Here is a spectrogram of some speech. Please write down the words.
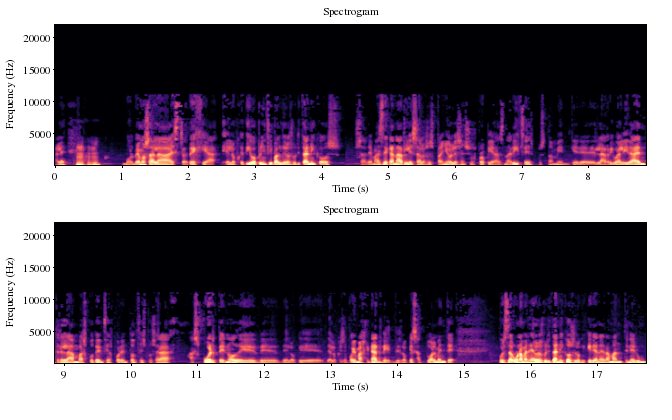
¿vale? Volvemos a la estrategia. El objetivo principal de los británicos pues además de ganarles a los españoles en sus propias narices, pues también que la rivalidad entre ambas potencias por entonces pues era más fuerte, ¿no? De, lo, que, de lo que se puede imaginar, de, lo que es actualmente. Pues de alguna manera los británicos lo que querían era mantener un,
